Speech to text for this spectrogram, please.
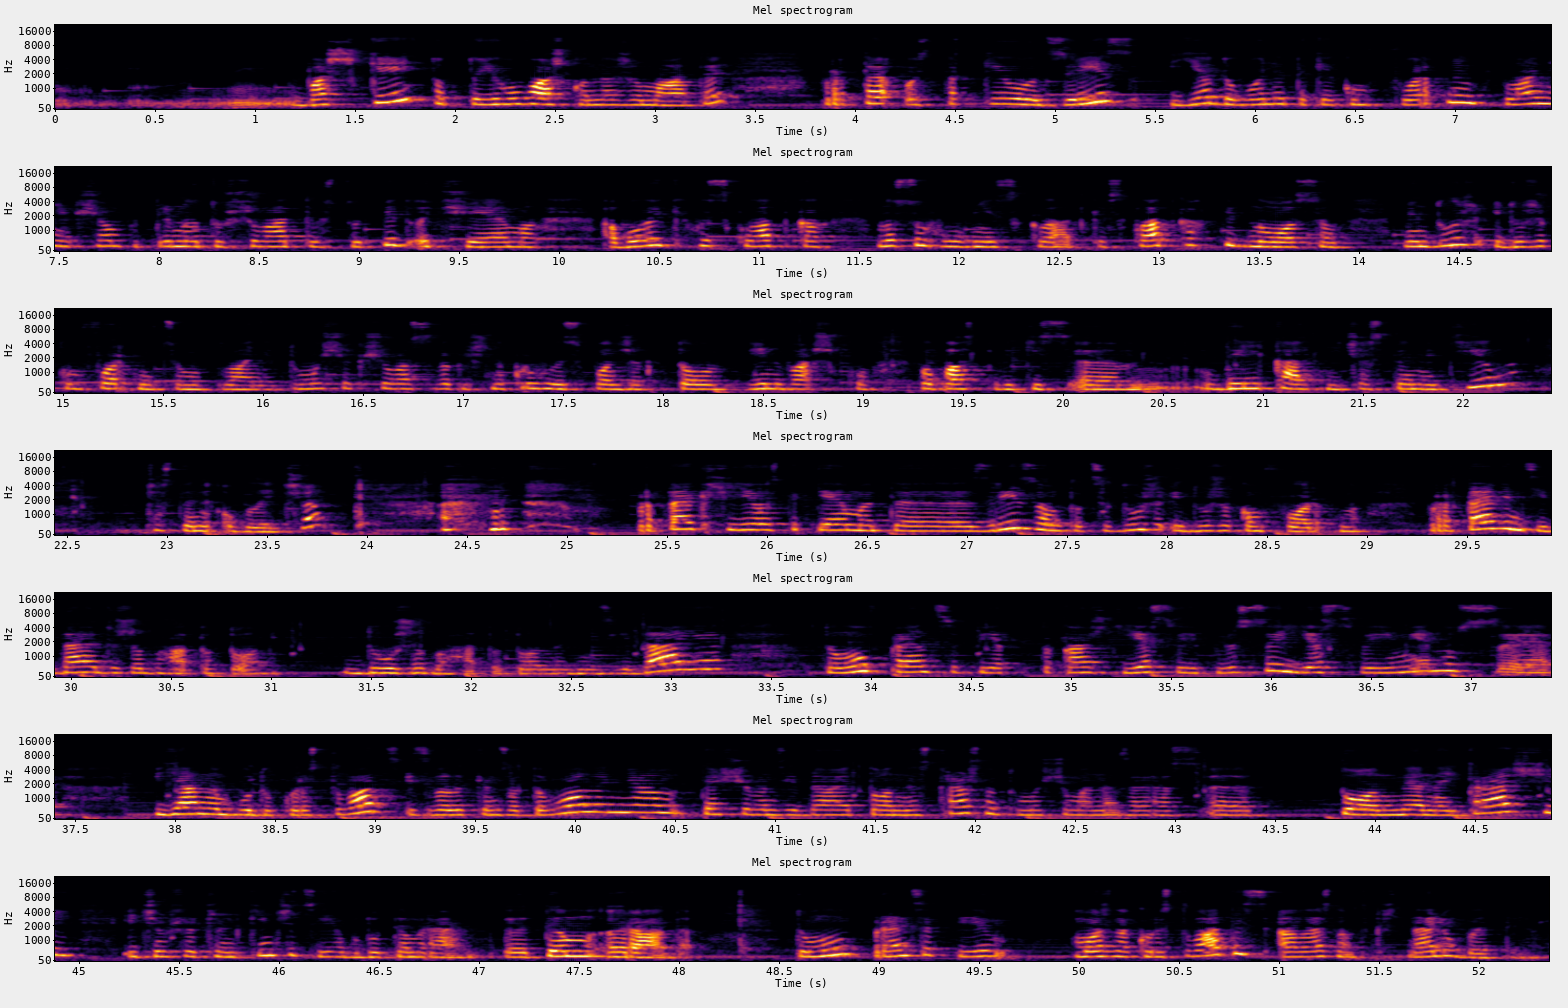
важкий, тобто його важко нажимати. Проте ось такий от зріз є доволі таки комфортним в плані, якщо вам потрібно тушувати ось тут під очима, або в якихось складках носогубні складки, в складках під носом. Він дуже і дуже комфортний в цьому плані, тому що якщо у вас виключно круглий спонжик, то він важко попасти в якісь ем, делікатні частини тіла, частини обличчя. Проте, якщо є ось таким от, е, зрізом, то це дуже і дуже комфортно. Проте він з'їдає дуже багато тону. Дуже багато тону він з'їдає. Тому, в принципі, як то кажуть, є свої плюси, є свої мінуси. Я не буду користуватися із великим задоволенням. Те, що він з'їдає тон, не страшно, тому що в мене зараз е, тон не найкращий, і чим швидше він кінчиться, я буду тим, е, тим рада. Тому, в принципі, можна користуватись, але знову таки на любителя.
